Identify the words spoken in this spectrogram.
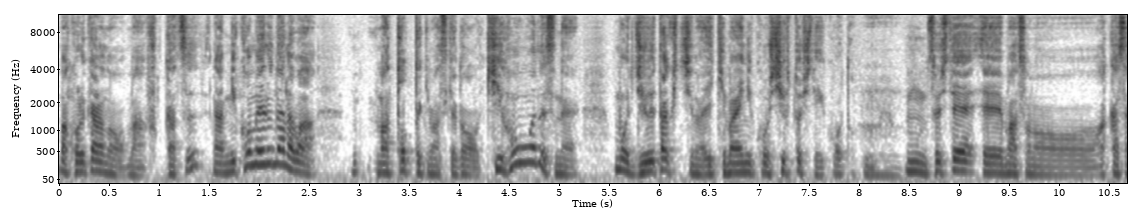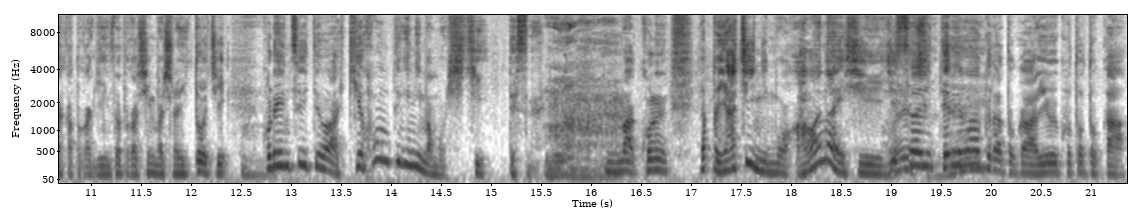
まあこれからのまあ復活が見込めるならばまあ、取っときますけど、基本はですね、もう住宅地の駅前にこうシフトしていこうと。うん、そして、えーまあ、その、赤坂とか銀座とか新橋の一等地、これについては基本的に今もう引きですね。うん。まあ、これ、やっぱ家賃にもう合わないし、実際テレワークだとかいうこととか、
